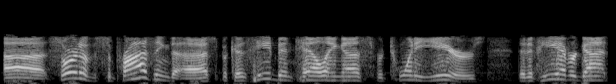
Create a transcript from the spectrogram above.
uh, sort of surprising to us because he had been telling us for 20 years that if he ever got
